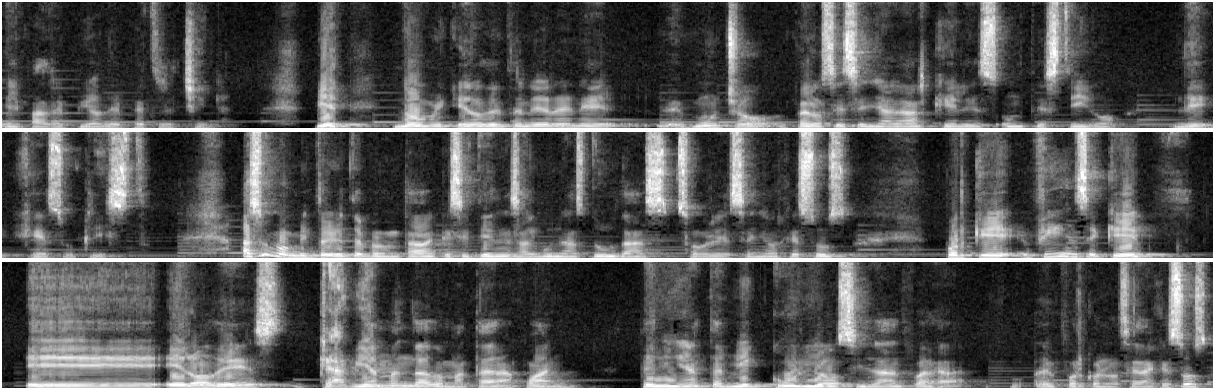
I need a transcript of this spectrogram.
el Padre Pío de Petrechina. Bien, no me quiero detener en él mucho, pero sí señalar que él es un testigo de Jesucristo. Hace un momento yo te preguntaba que si tienes algunas dudas sobre el Señor Jesús, porque fíjense que eh, Herodes, que había mandado matar a Juan, tenía también curiosidad para, eh, por conocer a Jesús.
